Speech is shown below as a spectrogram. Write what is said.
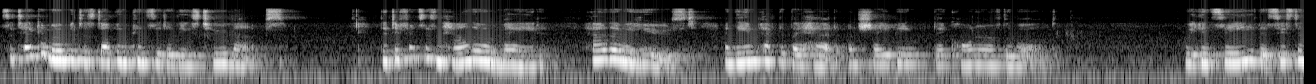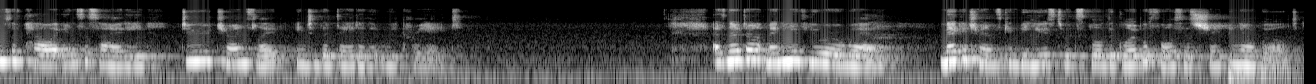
so take a moment to stop and consider these two maps. The differences in how they were made, how they were used, and the impact that they had on shaping their corner of the world. We can see that systems of power in society do translate into the data that we create. As no doubt many of you are aware, megatrends can be used to explore the global forces shaping our world,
